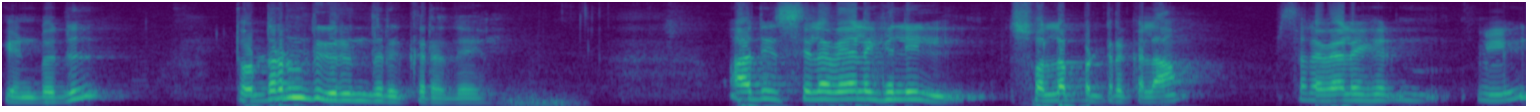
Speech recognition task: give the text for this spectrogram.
என்பது தொடர்ந்து இருந்திருக்கிறது. அது சில வேளைகளில் சொல்லப்பட்டிருக்கலாம். சில வேளைகளில்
